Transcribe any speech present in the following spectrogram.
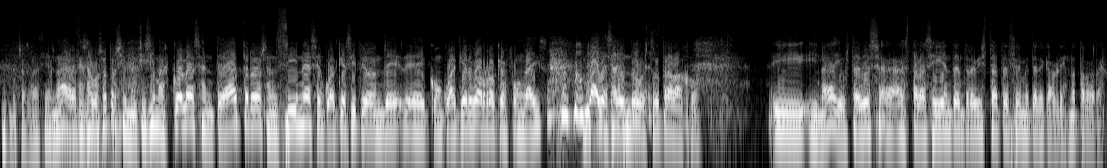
Pues muchas gracias. Pues nada, gracias a vosotros y muchísimas colas en teatros, en cines, en cualquier sitio donde con cualquier gorro que os pongáis vaya saliendo vuestro trabajo. Y, y nada, y ustedes hasta la siguiente entrevista TCM Telecable, no tardará.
